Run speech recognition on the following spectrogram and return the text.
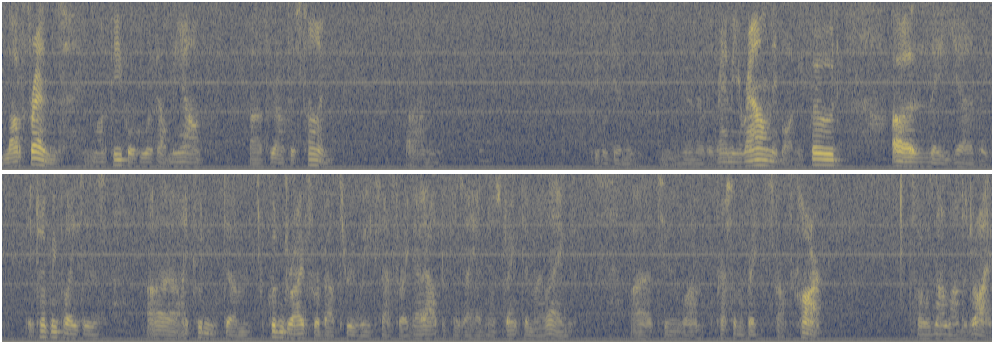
a lot of friends, a lot of people who have helped me out uh, throughout this time. Um, people give me you know, they ran me around. They bought me food. Uh, they, uh, they they took me places. Uh, I couldn't um, couldn't drive for about three weeks after I got out because I had no strength in my legs uh, to um, press on the brake to stop the car. So I was not allowed to drive.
